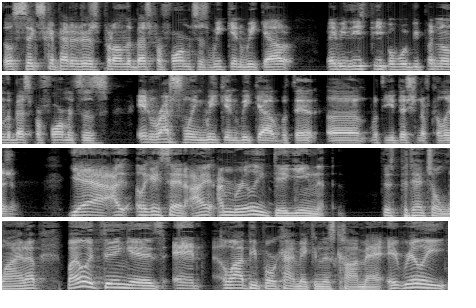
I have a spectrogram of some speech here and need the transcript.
those six competitors put on the best performances week in week out. Maybe these people would be putting on the best performances in wrestling week in week out with the uh, with the addition of Collision. Yeah, I, like I said, I, I'm really digging this potential lineup. My only thing is, and a lot of people were kind of making this comment, it really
